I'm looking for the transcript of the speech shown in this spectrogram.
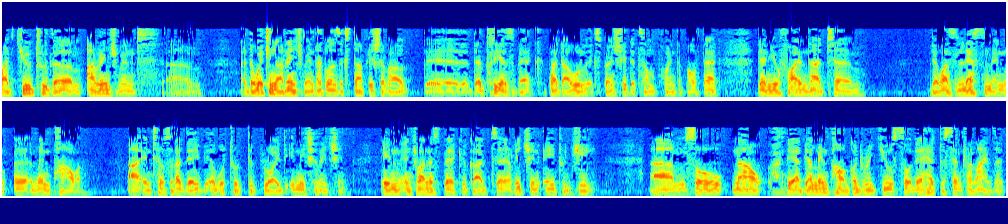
but due to the arrangement, um, the working arrangement that was established about uh, three years back, but I will expatiate at some point about that, then you find that um, there was less man, uh, manpower uh, in terms so that they be able to deploy in each region. In, in Johannesburg, you got uh, region A to G. Um, so now their, their manpower got reduced, so they had to centralize it.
